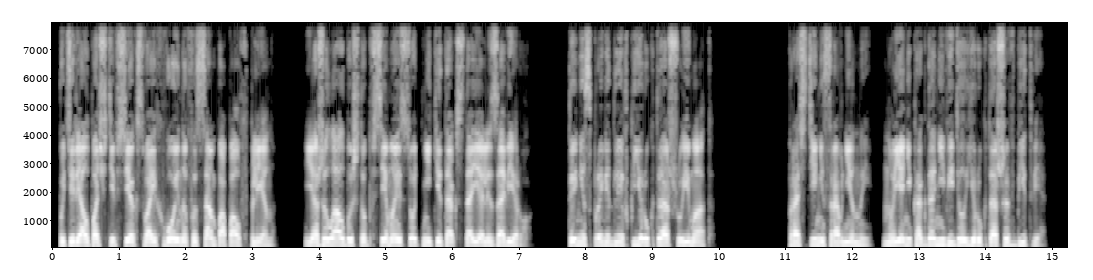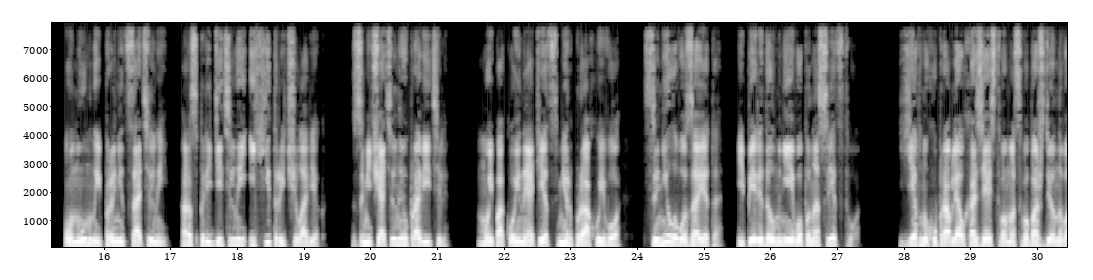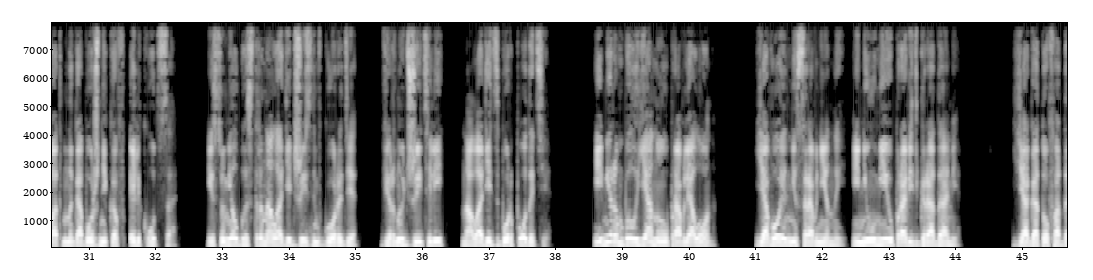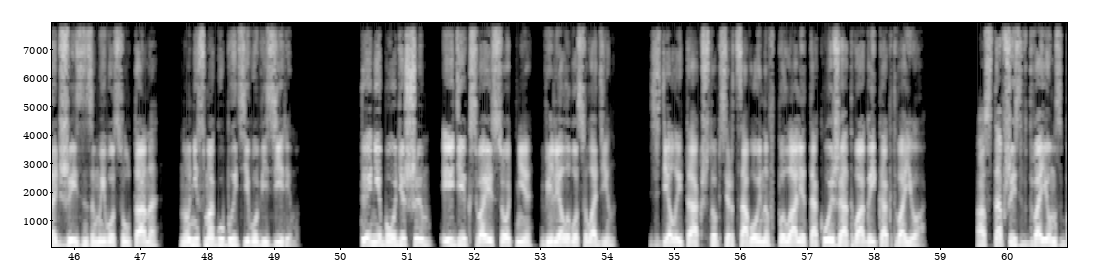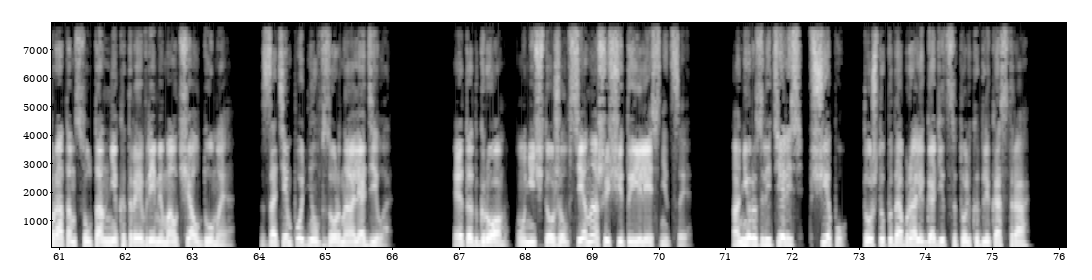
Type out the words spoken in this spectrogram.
Потерял почти всех своих воинов и сам попал в плен. Я желал бы, чтобы все мои сотники так стояли за веру. Ты несправедлив к Ерукташу, Имат. Прости, несравненный, но я никогда не видел Ерукташа в битве. Он умный, проницательный, распорядительный и хитрый человек. Замечательный управитель. Мой покойный отец, мир праху его, ценил его за это и передал мне его по наследству. Евнух управлял хозяйством освобожденного от многобожников Элькутса, и сумел быстро наладить жизнь в городе, вернуть жителей, наладить сбор подати. И миром был я, но управлял он. Я воин несравненный и не умею править городами. Я готов отдать жизнь за моего султана, но не смогу быть его визирем. Ты не будешь им, иди к своей сотне, велел его Саладин. Сделай так, чтоб сердца воинов пылали такой же отвагой, как твое. Оставшись вдвоем с братом, султан некоторое время молчал, думая. Затем поднял взор на Алядила. «Этот гром уничтожил все наши щиты и лестницы. Они разлетелись в щепу, то, что подобрали, годится только для костра.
